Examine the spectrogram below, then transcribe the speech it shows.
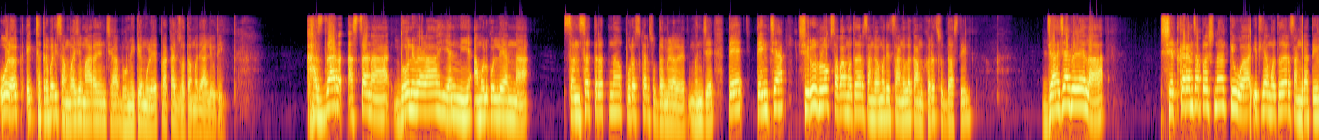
ओळख एक छत्रपती संभाजी महाराजांच्या भूमिकेमुळे प्रकाश झोतामध्ये आली होती. खासदार असताना दोन वेळा यांनी अमोल कोल्हे यांना संसद रत्न पुरस्कार सुद्धा मिळाले म्हणजे ते त्यांच्या शिरूर लोकसभा मतदारसंघामध्ये चांगलं काम करत सुद्धा असतील. ज्या ज्या वेळेला शेतकऱ्यांचा प्रश्न किंवा इथल्या मतदारसंघातील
